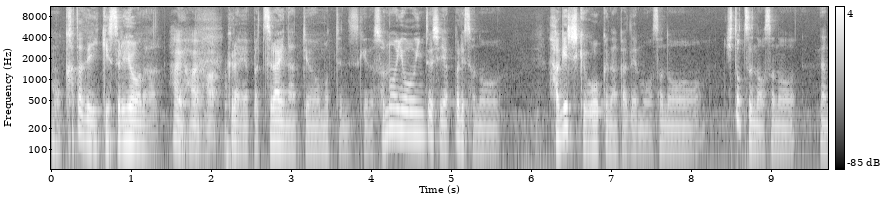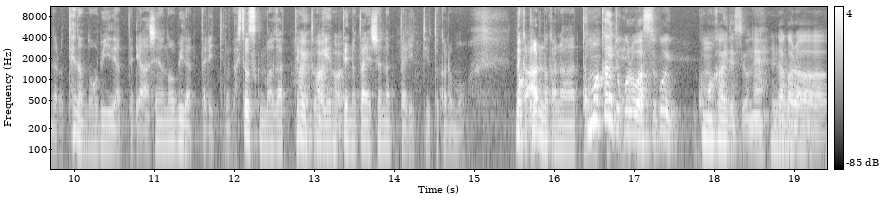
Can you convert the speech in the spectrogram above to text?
もう肩で息するようなはいはいはいくらいやっぱ辛いなっていうのを思ってるんですけどその要因としてやっぱりその激しく動く中でもその一つのそのなんだろう手の伸びだったり足の伸びだったりっていうのが一つ曲がってるとはいはいはい。減点の対象になったりっていうところもなんかあるのかなと細かいところはすごい細かいですよね。うん。だから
